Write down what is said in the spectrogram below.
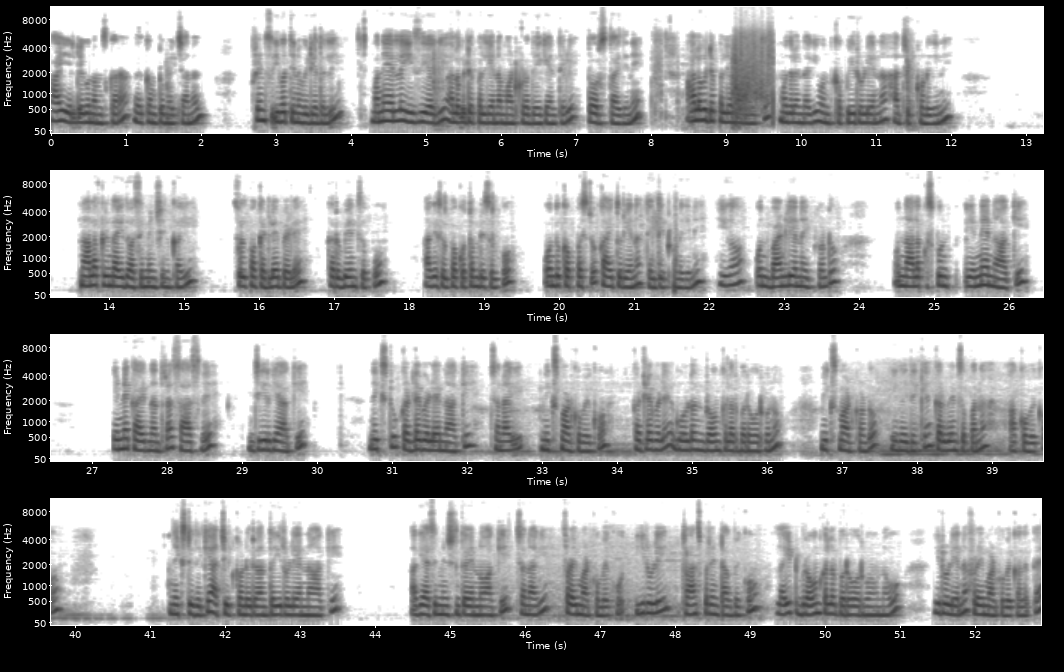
Hi ಎಲ್ರಿಗೂ ನಮಸ್ಕಾರ. Welcome to my channel friends ಇವತ್ತಿನ ವಿಡಿಯೋದಲ್ಲಿ ಮನೆಯಲ್ಲೇ ಈಸಿಯಾಗಿ ಆಲೂಗಡ್ಡೆ ಪಲ್ಯನ ಮಾಡ್ಕೊಳ್ಳೋದು ಹೇಗೆ ಅಂತೇಳಿ ತೋರಿಸ್ತಾ ಇದ್ದೀನಿ. ಆಲೂಗಡ್ಡೆ ಪಲ್ಯ ಮಾಡೋದಕ್ಕೆ ಮೊದಲನೇದಾಗಿ ಒಂದು ಕಪ್ ಈರುಳ್ಳಿಯನ್ನು ಹಚ್ಚಿಟ್ಕೊಂಡಿದ್ದೀನಿ. ನಾಲ್ಕರಿಂದ ಐದು ಹಸಿಮೆಣಸಿನ್ಕಾಯಿ, ಸ್ವಲ್ಪ ಕಡಲೆಬೇಳೆ, ಕರಿಬೇವಿನ ಸೊಪ್ಪು, ಹಾಗೆ ಸ್ವಲ್ಪ ಕೊತ್ತಂಬರಿ ಸೊಪ್ಪು, ಒಂದು ಕಪ್ಪಷ್ಟು ಕಾಯಿ ತುರಿಯನ್ನು ತೆಗೆದಿಟ್ಕೊಂಡಿದ್ದೀನಿ. ಈಗ ಒಂದು ಬಾಣಲಿಯನ್ನು ಇಟ್ಕೊಂಡು ಒಂದು ನಾಲ್ಕು ಸ್ಪೂನ್ ಎಣ್ಣೆಯನ್ನು ಹಾಕಿ, ಎಣ್ಣೆ ಕಾಯ್ದ ನಂತರ ಸಾಸಿವೆ ಜೀರಿಗೆ ಹಾಕಿ, ನೆಕ್ಸ್ಟು ಕಡಲೆಬೇಳೆಯನ್ನು ಹಾಕಿ ಚೆನ್ನಾಗಿ ಮಿಕ್ಸ್ ಮಾಡ್ಕೋಬೇಕು. ಕಡಲೆಬೇಳೆ ಗೋಲ್ಡನ್ ಬ್ರೌನ್ ಕಲರ್ ಬರೋವರೆಗೂ ಮಿಕ್ಸ್ ಮಾಡಿಕೊಂಡು ಈಗ ಇದಕ್ಕೆ ಕರಿಬೇವಿನ ಸೊಪ್ಪನ್ನು ಹಾಕ್ಕೋಬೇಕು. ನೆಕ್ಸ್ಟ್ ಇದಕ್ಕೆ ಹಚ್ಚಿಟ್ಕೊಂಡಿರೋಂಥ ಈರುಳ್ಳಿಯನ್ನು ಹಾಕಿ, ಹಾಗೆ ಹಸಿಮೆಣ್ಸಿನ್ಕಾಯನ್ನು ಹಾಕಿ ಚೆನ್ನಾಗಿ ಫ್ರೈ ಮಾಡ್ಕೊಬೇಕು. ಈರುಳ್ಳಿ ಟ್ರಾನ್ಸ್ಪರೆಂಟ್ ಆಗಬೇಕು. ಲೈಟ್ ಬ್ರೌನ್ ಕಲರ್ ಬರೋವರೆಗೂ ನಾವು ಈರುಳ್ಳಿಯನ್ನು ಫ್ರೈ ಮಾಡ್ಕೋಬೇಕಾಗತ್ತೆ.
